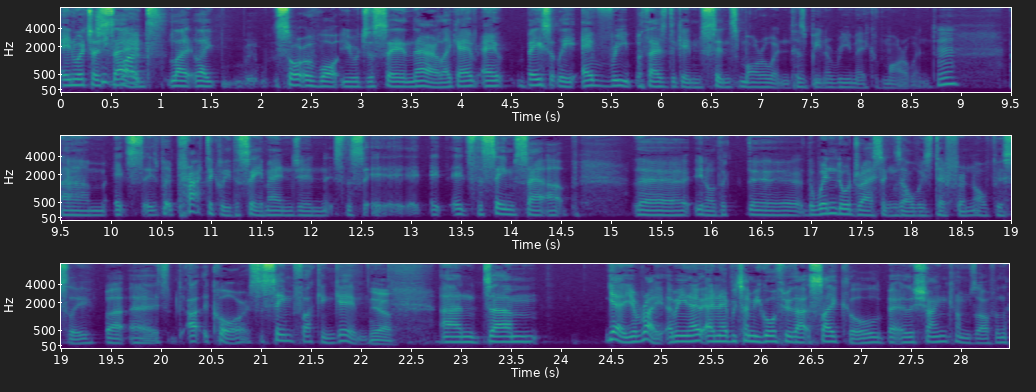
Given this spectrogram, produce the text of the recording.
in which I said, like, like, sort of what you were just saying there. Like, ev- ev- basically, every Bethesda game since Morrowind has been a remake of Morrowind. Hmm. Um, it's it's practically the same engine. It's the it, it, it's the same setup. The you know the the the window dressing's always different, obviously, but uh, it's at the core, it's the same fucking game. yeah. And um, yeah, you're right. I mean, and every time you go through that cycle, the bit of the shine comes off, and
